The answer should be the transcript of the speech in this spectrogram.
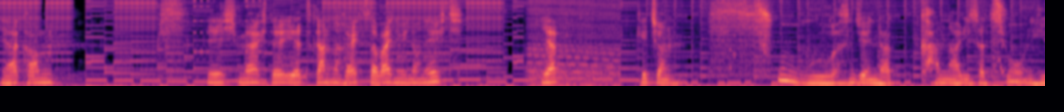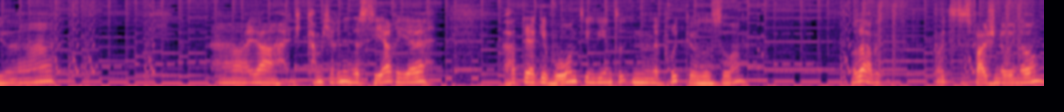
Ja, komm. Ich möchte jetzt ganz nach rechts, da war ich nämlich noch nicht. Ja, geht schon. Uh, was sind wir in der Kanalisation hier? Ah, ja, ich kann mich erinnern, in der Serie hat der gewohnt irgendwie in, in einer Brücke oder so. Oder? Habe ich, hab ich das falsch in Erinnerung?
